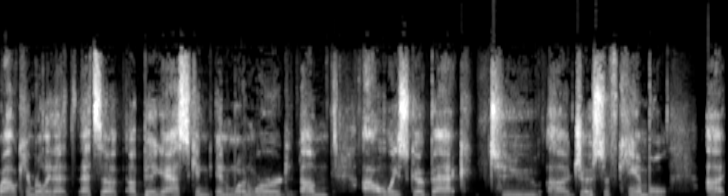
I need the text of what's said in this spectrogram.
Wow, Kimberly, that, that's a, a big ask in, in one word. Um, I always go back to uh, Joseph Campbell. Uh,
